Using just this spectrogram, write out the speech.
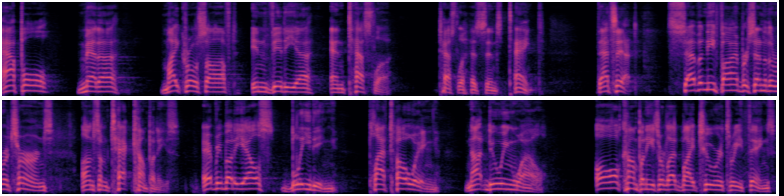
Apple, Meta, Microsoft, Nvidia, and Tesla. Tesla has since tanked. That's it. 75% of the returns on some tech companies. Everybody else bleeding, plateauing, not doing well. All companies are led by two or three things.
